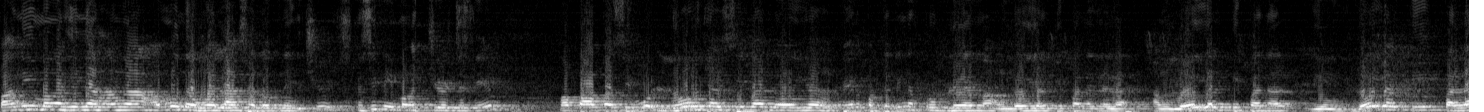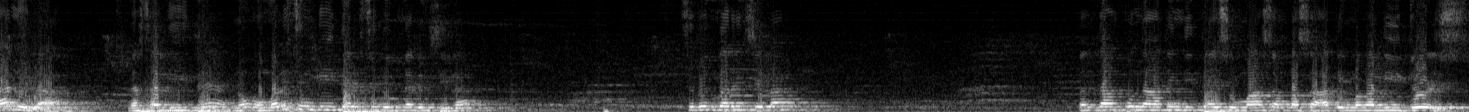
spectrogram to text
Paano yung mga hinahangaan mo na wala sa loob ng church? Kasi may mga churches ngayon, mapapansin mo, loyal sila, loyal. Pero pagdating ng problema, ang loyalty pa nila, ang loyalty pa na, yung loyalty pala nila, nasa leader. Nung umalis yung leader, sunod na rin sila. Sunod na rin sila. Tandaan po natin, hindi tayo sumasamba sa ating mga leaders.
